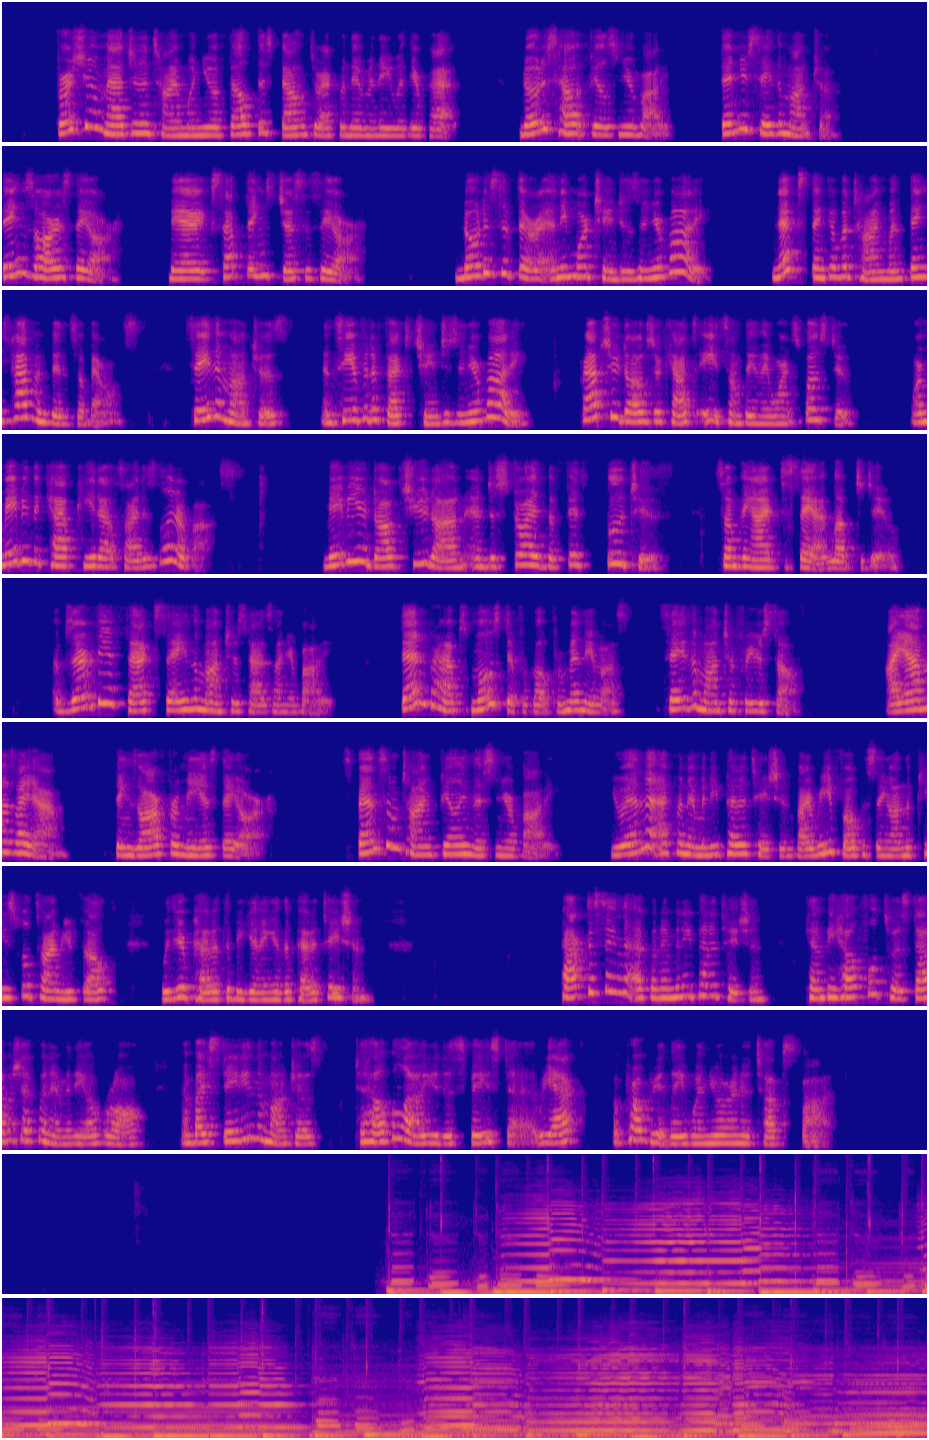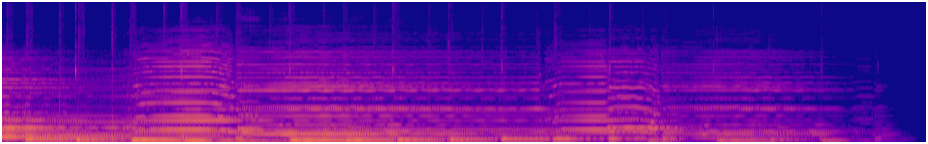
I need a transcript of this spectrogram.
First, you imagine a time when you have felt this balance or equanimity with your pet. Notice how it feels in your body. Then you say the mantra Things are as they are. May I accept things just as they are? Notice if there are any more changes in your body. Next, think of a time when things haven't been so balanced. Say the mantras and see if it affects changes in your body. Perhaps your dogs or cats ate something they weren't supposed to. Or maybe the cat peed outside his litter box. Maybe your dog chewed on and destroyed the fifth Bluetooth, something I have to say I love to do. Observe the effect saying the mantras has on your body. Then, perhaps most difficult for many of us, say the mantra for yourself I am as I am. Things are for me as they are. Spend some time feeling this in your body. You end the equanimity meditation by refocusing on the peaceful time you felt with your pet at the beginning of the meditation. Practicing the equanimity meditation can be helpful to establish equanimity overall and by stating the mantras to help allow you the space to react appropriately when you're in a tough spot. Do, do, do,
